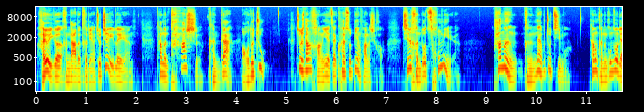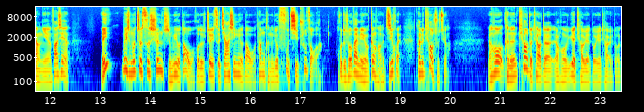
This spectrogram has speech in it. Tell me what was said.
还有一个很大的特点，就这一类人，他们踏实肯干，熬得住。就是当行业在快速变化的时候，其实很多聪明人，他们可能耐不住寂寞，他们可能工作两年，发现，诶，为什么这次升职没有到我，或者这一次加薪没有到我，他们可能就负气出走了，或者说外面有更好的机会，他就跳出去了。然后可能跳着跳着，然后越跳越多，越跳越多，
